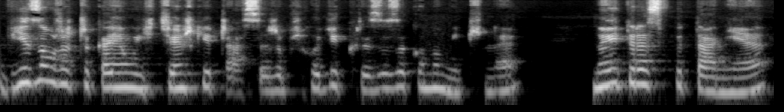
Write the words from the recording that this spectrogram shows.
Wiedzą, że czekają ich ciężkie czasy, że przychodzi kryzys ekonomiczny. No i teraz pytanie,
